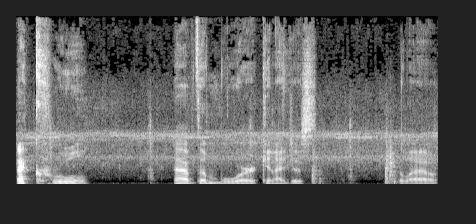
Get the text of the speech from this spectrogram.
That cruel? To have them work and I just chill out.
